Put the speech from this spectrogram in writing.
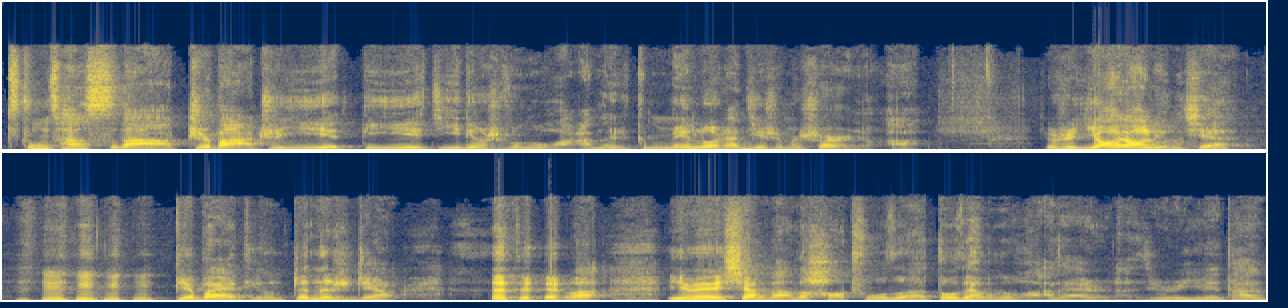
中餐四大制霸之一，第一一定是温哥华，那跟没洛杉矶什么事儿就啊，就是遥遥领先。别不爱听，真的是这样。对吧？因为香港的好厨子都在温哥华待着呢，就是因为他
